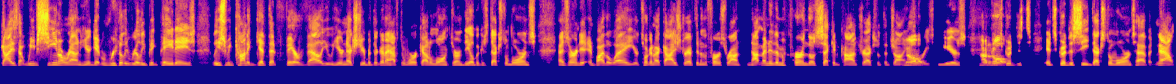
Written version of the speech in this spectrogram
guys that we've seen around here get really really big paydays. At least we kind of get that fair value here next year, but they're going to have to work out a long term deal because Dexter Lawrence has earned it. And by the way, you're talking about guys drafted in the first round. Not many of them have earned those second contracts with the Giants no, in recent years. Not at it's all. Good to, it's good to see Dexter Lawrence have it now.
